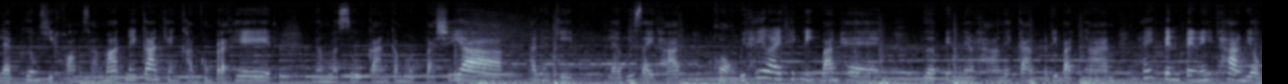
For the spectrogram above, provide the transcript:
และเพิ่มขีดความสามารถในการแข่งขันของประเทศนำมาสู่การกำหนดปรัชญาพันธกิจ และวิสัยทัศน์ของวิทยาลัยเทคนิคบ้านแพง เพื่อเป็นแนวทางในการปฏิบัติงานให้เป็นไปในทิศทางเดียว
